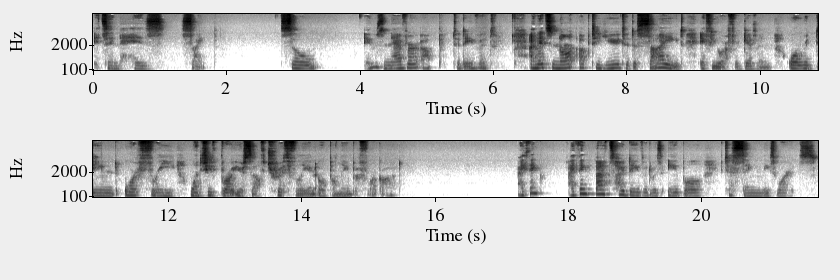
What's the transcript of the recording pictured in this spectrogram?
it's in His sight. So it was never up to David. And it's not up to you to decide if you are forgiven or redeemed or free once you've brought yourself truthfully and openly before God. I think I think that's how David was able to sing these words.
